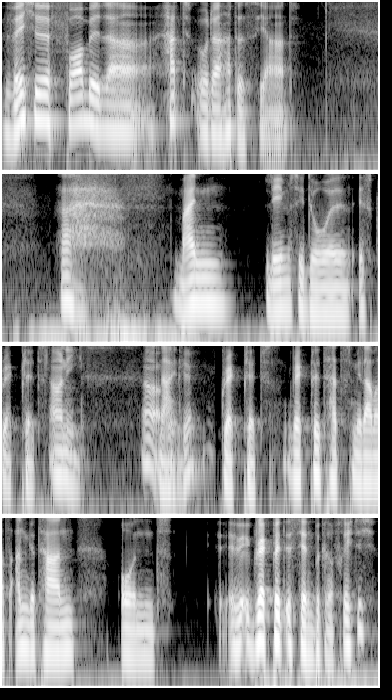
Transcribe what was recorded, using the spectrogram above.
Welche Vorbilder hat oder hat es Yard? Mein Lebensidol ist Greg Plitt. Arnie. Ah, Nein, okay. Greg Plitt. Greg Plitt hat es mir damals angetan und äh, Greg Plitt ist ja ein Begriff, richtig?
